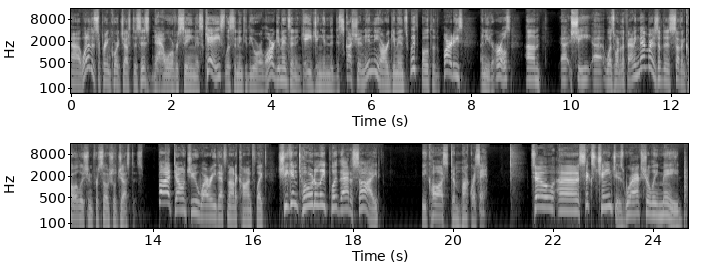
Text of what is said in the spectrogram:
uh, one of the Supreme Court justices now overseeing this case, listening to the oral arguments and engaging in the discussion in the arguments with both of the parties, Anita Earls. Um, uh, she uh, was one of the founding members of the Southern Coalition for Social Justice. But don't you worry, that's not a conflict. She can totally put that aside because democracy. So, uh, six changes were actually made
